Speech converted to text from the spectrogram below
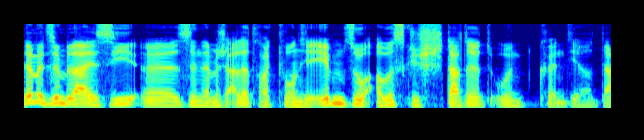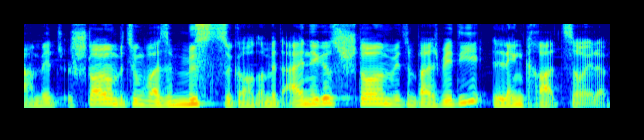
Denn mit Simple IC äh, sind nämlich alle Traktoren hier ebenso ausgestattet und könnt ihr damit steuern, beziehungsweise müsst sogar damit einiges steuern, wie zum Beispiel die Lenkradsäule.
